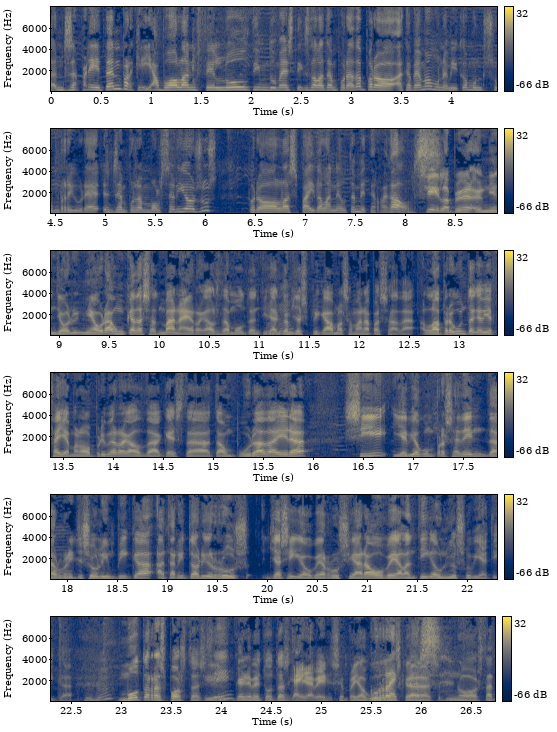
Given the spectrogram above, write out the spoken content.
ens apreten perquè ja volen fer l'últim domèstics de la temporada, però acabem amb una mica amb un somriure. Eh? Ens hem posat molt seriosos, però l'espai de la neu també té regals. Sí, la primera, n'hi n'hi haurà un cada setmana, eh? regals de molta entitat, uh -huh. com ja explicàvem la setmana passada. La pregunta que havia fèiem en el primer regal d'aquesta temporada era si hi havia algun precedent d'organització olímpica a territori rus, ja sigui o bé Rússia ara o bé a l'antiga Unió Soviètica. Uh -huh. Moltes respostes, i Sí? gairebé totes, gairebé, sempre hi ha Correctes. que no ha estat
